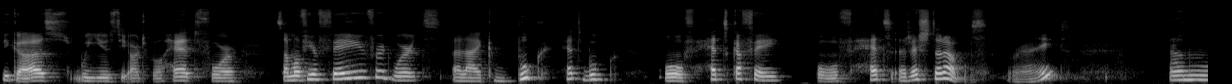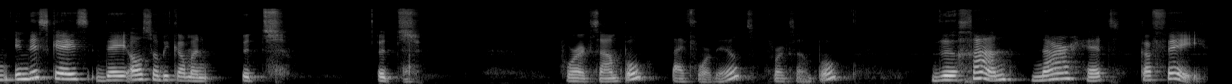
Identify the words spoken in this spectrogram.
Because we use the article het for some of your favorite words like boek, het boek, of het café, of het restaurant, right? Um, in this case, they also become an ut. Ut. For example, Bijvoorbeeld, for example, we gaan naar het café.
